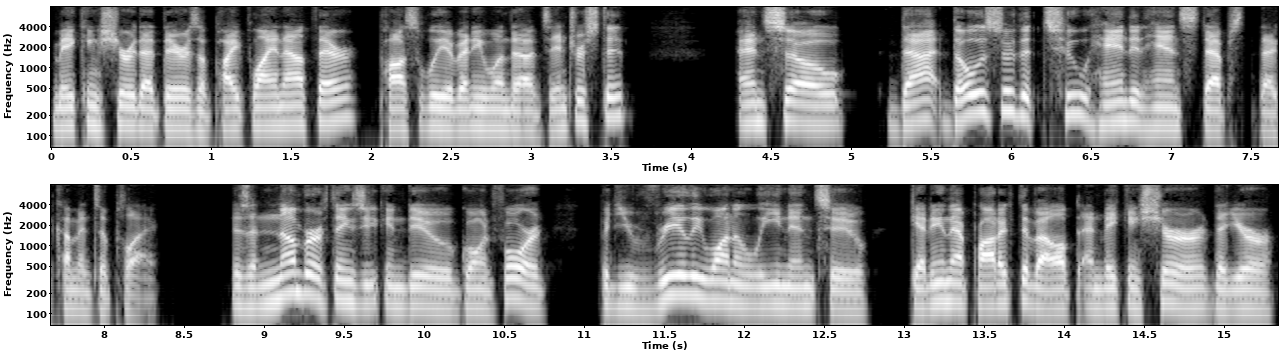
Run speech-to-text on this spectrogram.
making sure that there's a pipeline out there, possibly of anyone that's interested. And so that those are the two hand in hand steps that come into play. There's a number of things you can do going forward, but you really want to lean into getting that product developed and making sure that you're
